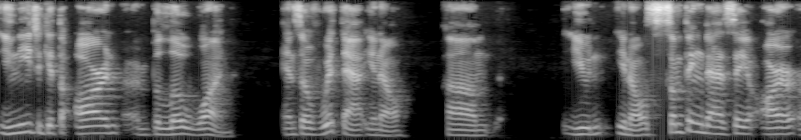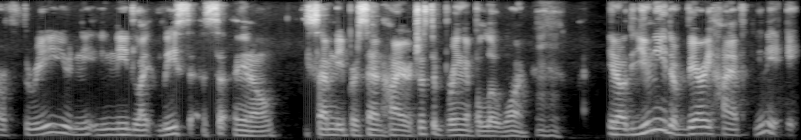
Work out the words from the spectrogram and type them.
you need to get the R below one. And so with that, you know, um, you you know something that has say R of three, you need you need like at least you know seventy percent higher just to bring it below one. Mm-hmm. You know, you need a very high. You need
